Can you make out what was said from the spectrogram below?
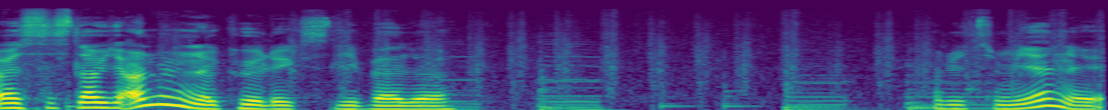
Aber es ist, glaube ich, auch nur eine Königslibelle. Kommt die zu mir? Nee.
